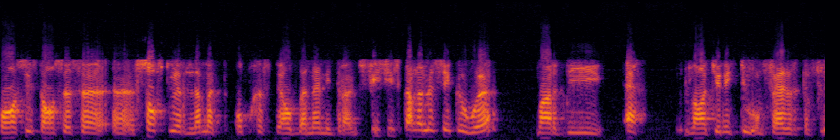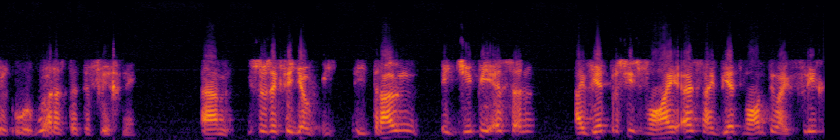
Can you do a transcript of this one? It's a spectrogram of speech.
basies daar's 'n software limit opgestel binne in die drone. Fisies kan hulle seker hoor, maar die app laat jou nie toe om verder te vlieg hoor as dit te vlieg nie. Ehm um, soos ek sê jou drone het GPS in. Hy weet presies waar hy is, hy weet waartoe hy vlieg,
